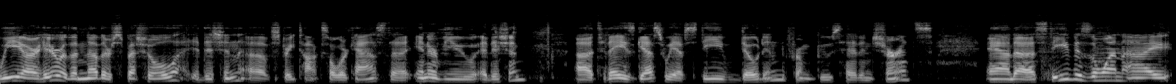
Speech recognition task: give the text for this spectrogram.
We are here with another special edition of Straight Talk Solarcast, uh, interview edition. Uh, today's guest, we have Steve Doden from Goosehead Insurance. And uh, Steve is the one I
